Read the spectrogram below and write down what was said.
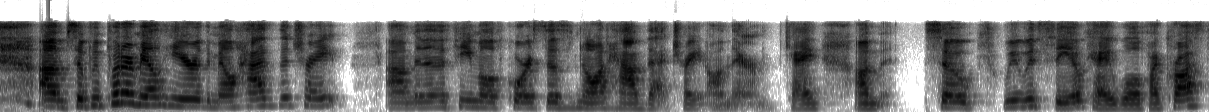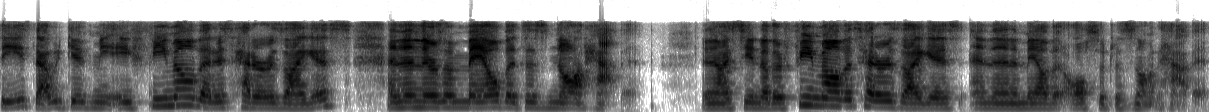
um, so if we put our male here, the male has the trait. Um, and then the female, of course, does not have that trait on there. Okay. Um, so we would see, okay, well, if I cross these, that would give me a female that is heterozygous, and then there's a male that does not have. And I see another female that's heterozygous and then a male that also does not have it.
